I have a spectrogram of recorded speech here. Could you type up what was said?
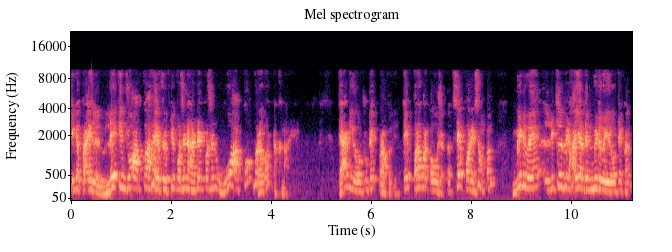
ठीक है प्राइस ले लो। लेकिन जो आपका है फिफ्टी परसेंट हंड्रेड परसेंट वो आपको बराबर रखना है। That you to take properly ते बरोबर करू शकतात say for example mid way little bit higher than mid way you taken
